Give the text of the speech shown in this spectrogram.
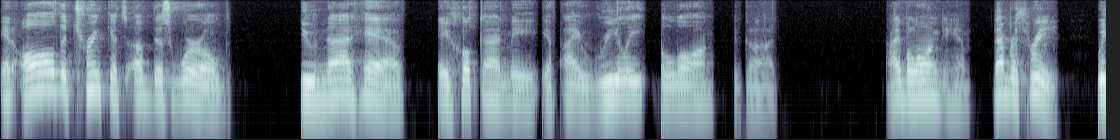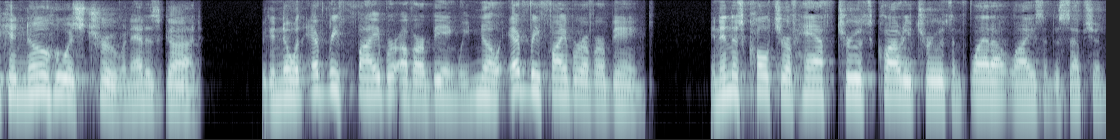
And all the trinkets of this world do not have a hook on me if I really belong to God. I belong to him. Number three, we can know who is true, and that is God. We can know with every fiber of our being. We know every fiber of our being. And in this culture of half truths, cloudy truths, and flat out lies and deception,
